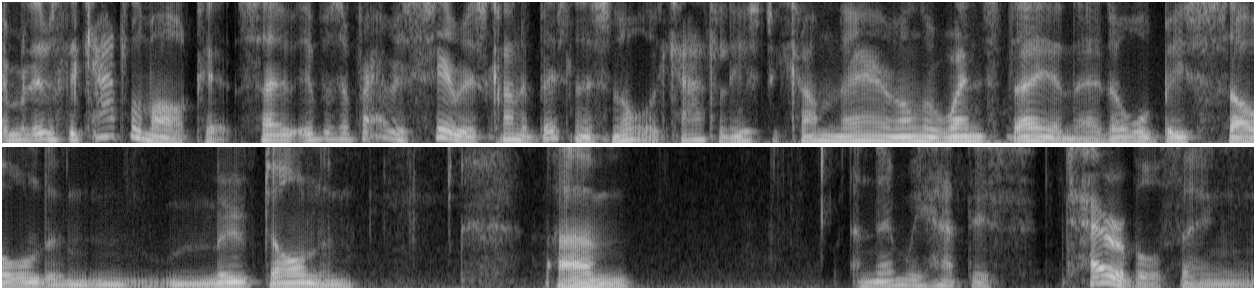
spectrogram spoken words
I mean, it was the cattle market, so it was a very serious kind of business, and all the cattle used to come there on a Wednesday, and they'd all be sold and moved on, and um, and then we had this terrible thing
